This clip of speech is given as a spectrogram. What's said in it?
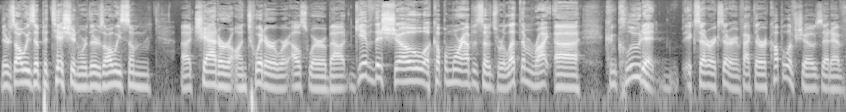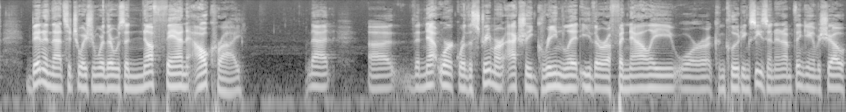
there's always a petition where there's always some uh, chatter on Twitter or elsewhere about give this show a couple more episodes or let them write, uh, conclude it, et cetera, et cetera. In fact, there are a couple of shows that have been in that situation where there was enough fan outcry that uh, the network or the streamer actually greenlit either a finale or a concluding season. And I'm thinking of a show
